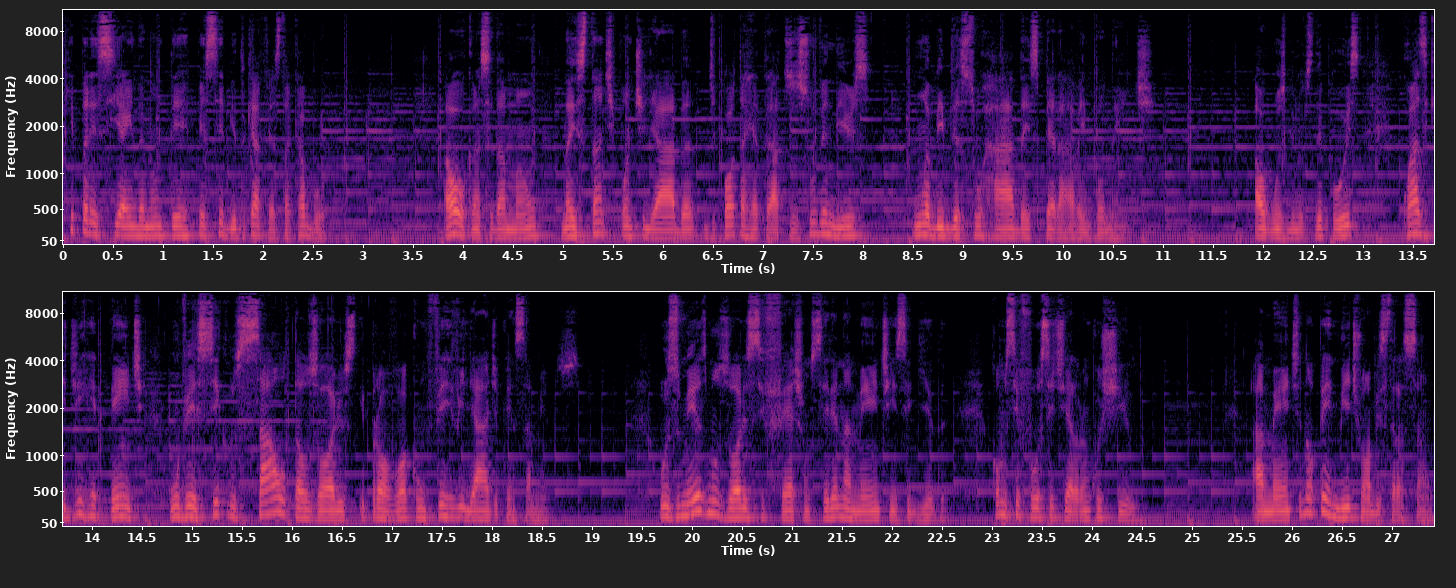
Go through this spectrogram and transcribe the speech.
que parecia ainda não ter percebido que a festa acabou. Ao alcance da mão, na estante pontilhada de porta-retratos e souvenirs, uma Bíblia surrada esperava imponente. Alguns minutos depois, quase que de repente, um versículo salta aos olhos e provoca um fervilhar de pensamentos. Os mesmos olhos se fecham serenamente em seguida como se fosse tirar um cochilo. A mente não permite uma abstração.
